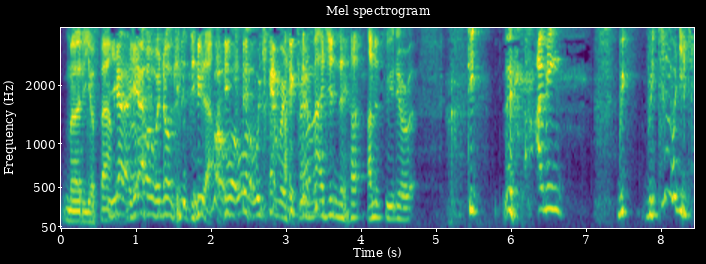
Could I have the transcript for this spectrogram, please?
murder your family. Yeah, yeah. Oh, we're not going to do that. Whoa, whoa, whoa, we can't murder I can imagine the Undisputed Era. Did, I mean, we we didn't want you to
